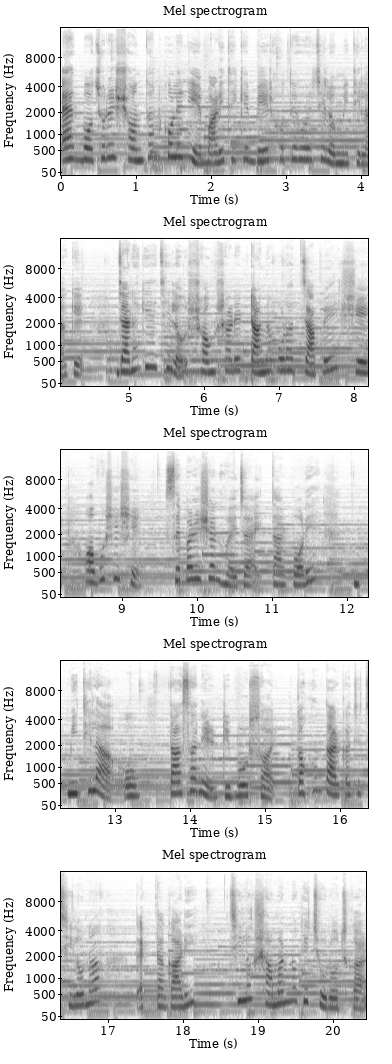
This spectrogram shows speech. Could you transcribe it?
এক বছরের সন্তান কোলে নিয়ে বাড়ি থেকে বের হতে হয়েছিল মিথিলাকে। জানা গিয়েছিল, সংসারের টানা টানাপোড়ার চাপে সে অবশেষে সেপারেশন হয়ে যায়। তারপরে মিথিলা ও তাসানের ডিভোর্স হয়। তখন তার কাছে ছিল না একটা গাড়ি, ছিল সামান্য কিছু রোজগার।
